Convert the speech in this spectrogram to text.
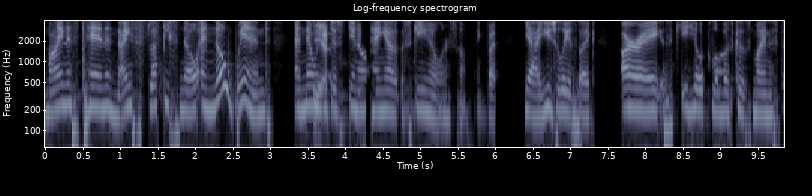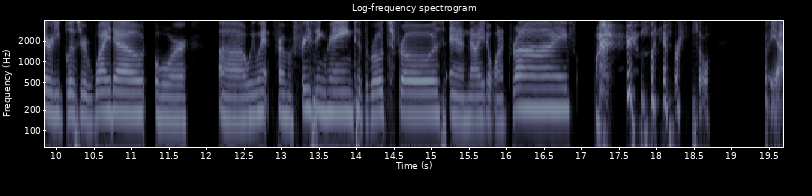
minus 10 and nice, fluffy snow and no wind? And then we Yeah. could just, you know, hang out at the ski hill or something. But yeah, usually it's like, all right, ski hill closed because it's minus 30 blizzard whiteout, or uh, we went from a freezing rain to the roads froze and now you don't want to drive, or whatever. So, but yeah.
